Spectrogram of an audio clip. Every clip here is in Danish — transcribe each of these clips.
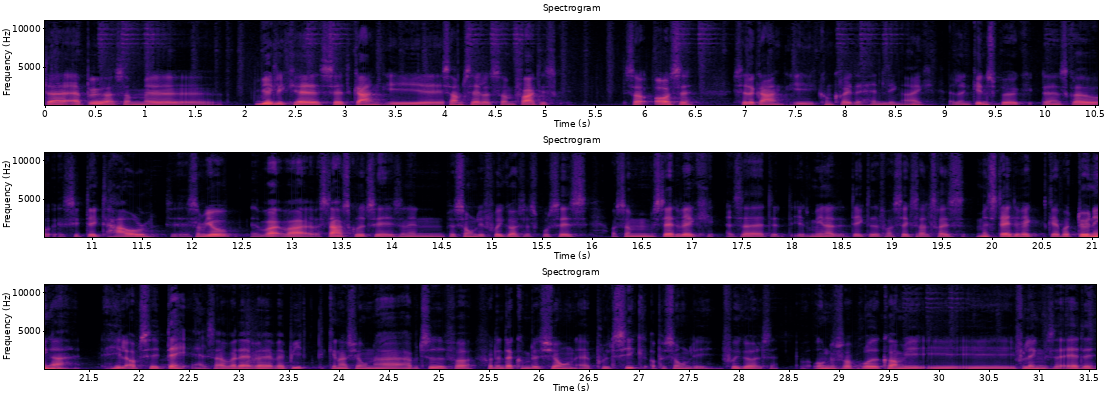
Der er bøger, som øh, virkelig kan sætte gang i øh, samtaler, som faktisk så også sætter gang i konkrete handlinger. Ikke? Allan Ginsberg, da han skrev sit digt Havl, som jo var, var startskud til sådan en personlig frigørelsesproces, og som stadigvæk, altså jeg mener digtet fra 56, men stadigvæk skaber dønninger helt op til i dag, altså hvad, hvad, hvad beat-generationen har, har betydet for, for den der kombination af politik og personlig frigørelse. Ungdomsoprøret kom i, i, i forlængelse af det,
